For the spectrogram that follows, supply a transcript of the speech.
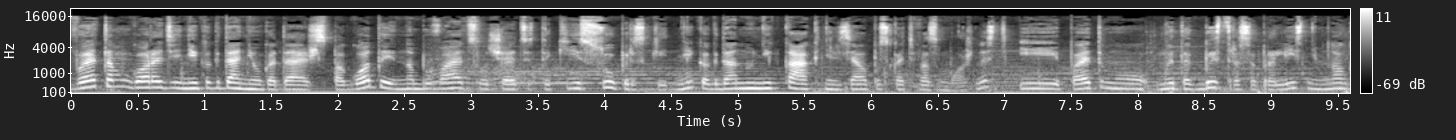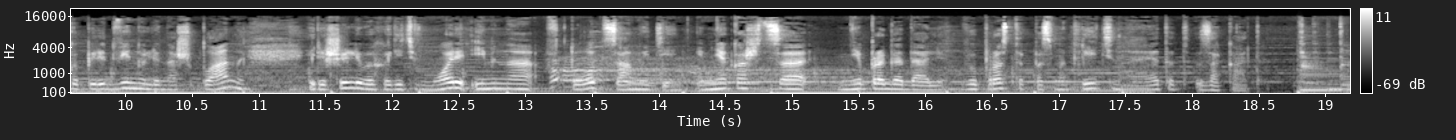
В этом городе никогда не угадаешь с погодой, но бывают, случаются такие суперские дни, когда ну никак нельзя упускать возможность, и поэтому мы так быстро собрались, немного передвинули наши планы и решили выходить в море именно в тот самый день. И мне кажется, не прогадали. Вы просто посмотрите на этот закат. В общем,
